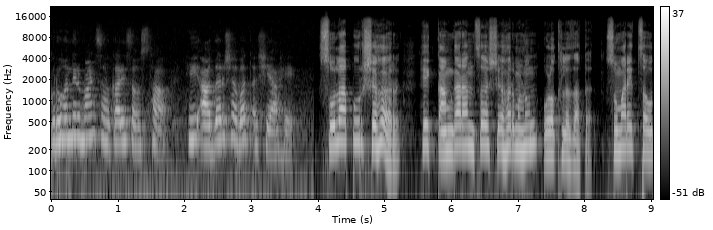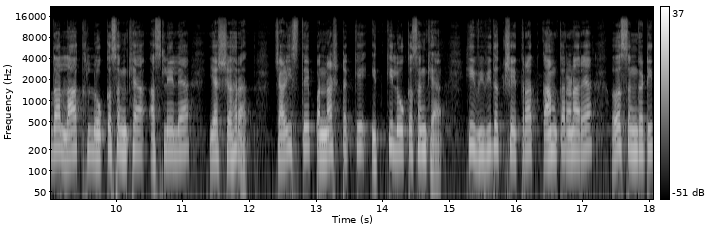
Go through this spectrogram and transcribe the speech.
गृहनिर्माण सहकारी संस्था ही आदर्शवत अशी आहे. सोलापूर शहर हे कामगारांचं शहर म्हणून ओळखलं जातं. सुमारे चौदा लाख लोकसंख्या असलेल्या या शहरात चाळीस ते पन्नास टक्के इतकी लोकसंख्या ही विविध क्षेत्रात काम करणाऱ्या असंघटित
